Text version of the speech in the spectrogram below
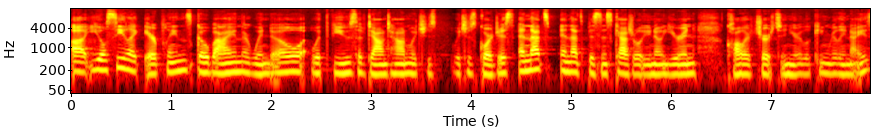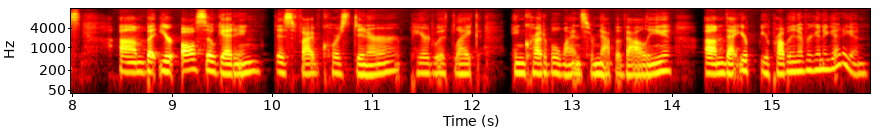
Uh, you'll see like airplanes go by in their window with views of downtown, which is which is gorgeous. And that's and that's business casual. You know, you're in collared shirts and you're looking really nice. Um, but you're also getting this five course dinner paired with like incredible wines from Napa Valley um, that you're you're probably never going to get again.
